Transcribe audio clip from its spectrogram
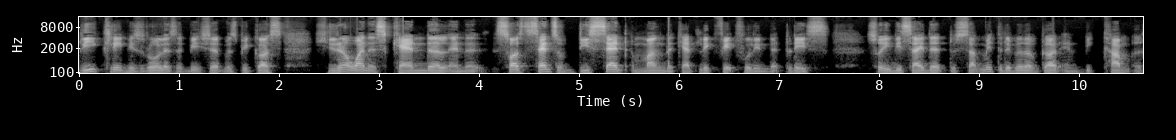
reclaim his role as a bishop was because he did not want a scandal and a sense of dissent among the Catholic faithful in that place. So he decided to submit to the will of God and become a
